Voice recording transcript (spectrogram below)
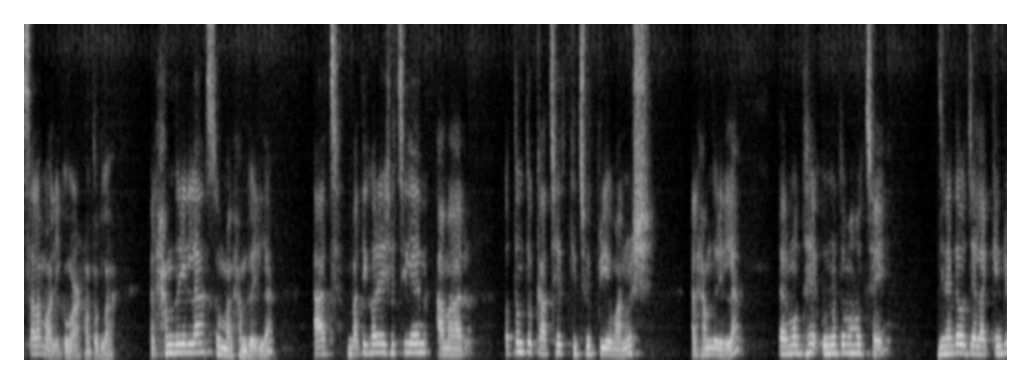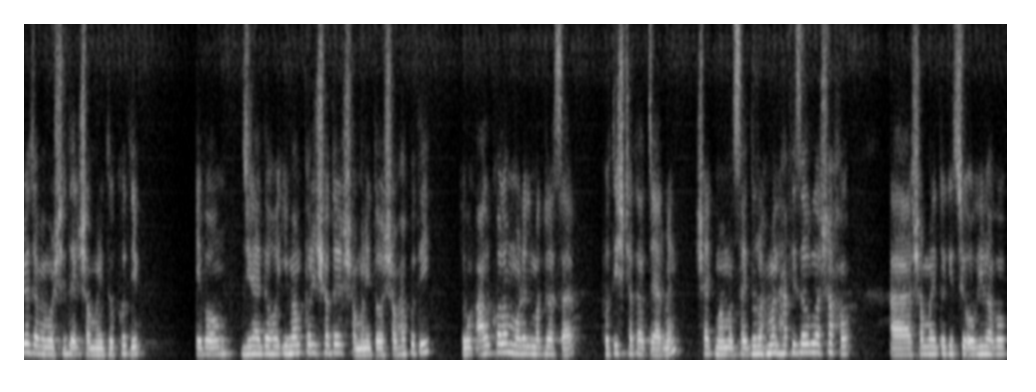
আসসালামু আলাইকুম রহমতুল্লাহ। আলহামদুলিল্লাহ, সুম্মা আলহামদুলিল্লাহ। আজ বাতিঘরে এসেছিলেন আমার অত্যন্ত কাছের কিছু প্রিয় মানুষ, আলহামদুলিল্লাহ। তার মধ্যে অন্যতম হচ্ছে ঝিনাইদহ জেলা কেন্দ্রীয় জামে মসজিদের সম্মানিত খতিব এবং ঝিনাইদহ ইমাম পরিষদের সম্মানিত সভাপতি এবং আল কলম মডেল মাদ্রাসার প্রতিষ্ঠাতা চেয়ারম্যান শেখ মোহাম্মদ সাইদুর রহমান হাফিজাউল্লাহ সহ সম্মানিত কিছু অভিভাবক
